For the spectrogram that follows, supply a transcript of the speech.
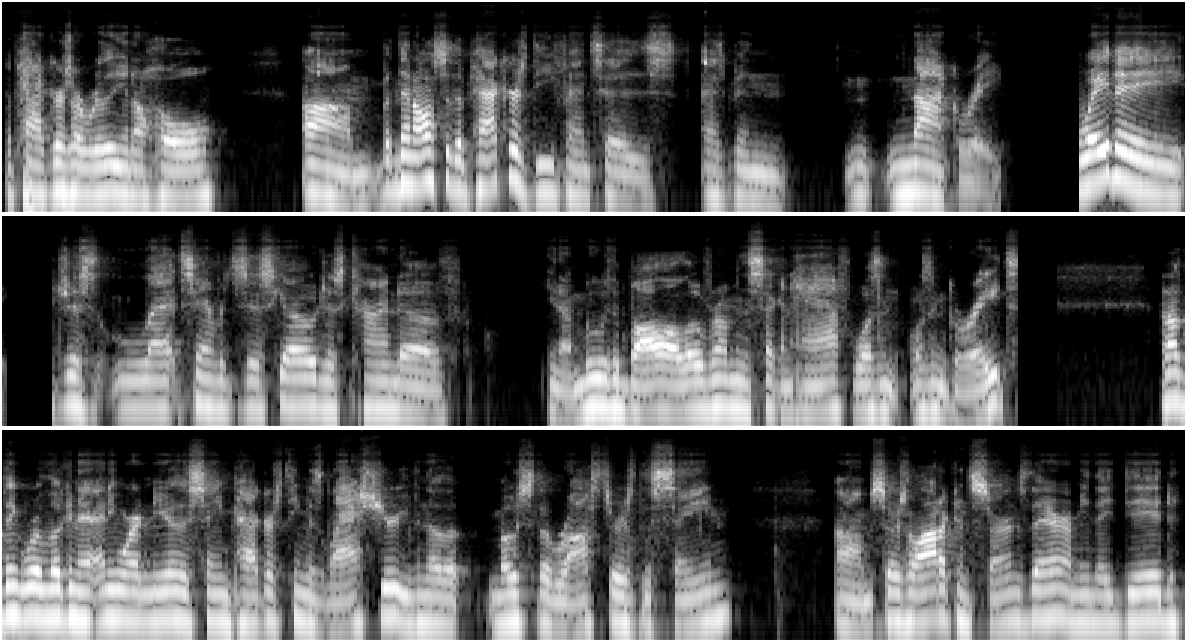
the Packers are really in a hole. Um, but then also the Packers defense has has been n- not great. The way they just let San Francisco just kind of, you know, move the ball all over them in the second half wasn't wasn't great. I don't think we're looking at anywhere near the same Packers team as last year, even though the, most of the roster is the same. Um, so there's a lot of concerns there. I mean, they did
